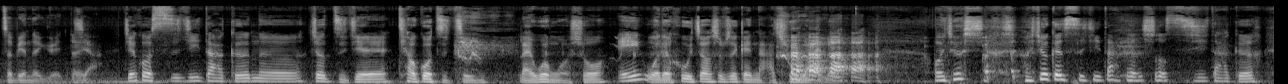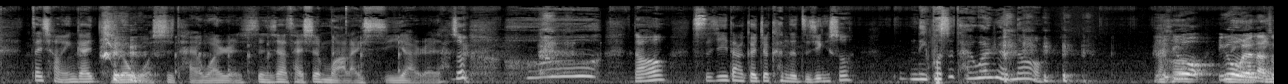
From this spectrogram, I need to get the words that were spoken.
这边的原价。结果司机大哥呢，就直接跳过纸巾来问我说：“ 诶，我的护照是不是该拿出来了？”我就想，我就跟司机大哥说：“司机大哥，在场应该只有我是台湾人，剩下才是马来西亚人。”他说：“哦。”然后司机大哥就看着子金说：“你不是台湾人哦。”然后因为我有拿出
